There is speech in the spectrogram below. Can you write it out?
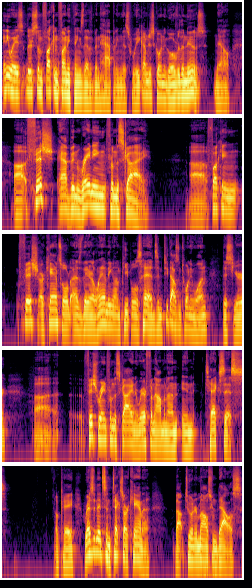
Anyways, there's some fucking funny things that have been happening this week. I'm just going to go over the news now. Uh, fish have been raining from the sky. Uh, fucking fish are canceled as they are landing on people's heads in 2021 this year. Uh, fish rain from the sky in a rare phenomenon in Texas. Okay, residents in Texarkana, about 200 miles from Dallas,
